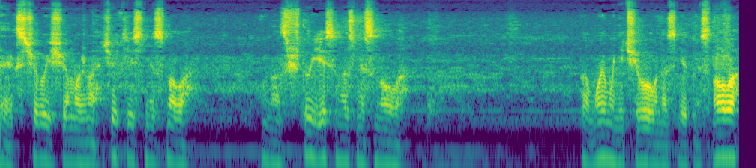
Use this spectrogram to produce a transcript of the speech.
Так, с чего еще можно? Что есть мясного? У нас что есть у нас мясного? По-моему, ничего у нас нет снова.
